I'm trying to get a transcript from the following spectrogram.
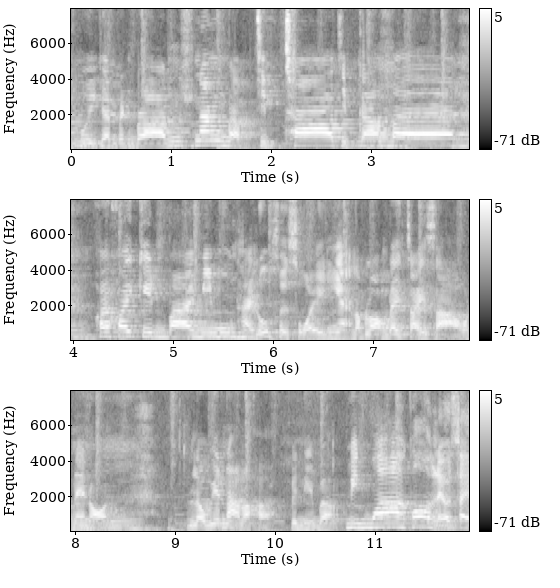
ๆคุยกันเป็นบรันช์นั่งแบบจิบชาจิบกาแฟ ค่อยๆกินไปมีมุมถ่ายรูปสวยๆอย่างเงี้ยรับรองได้ใจสาวแน่นอน เราเวียดนามอะคะเป็นไงบ้าง มินว่าก็แล้วแต่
